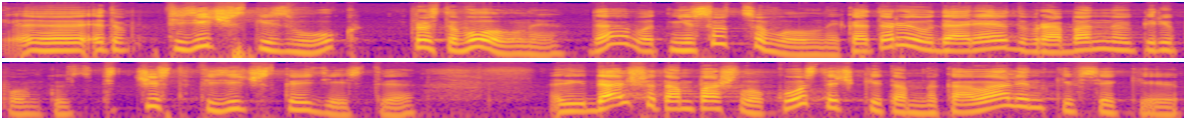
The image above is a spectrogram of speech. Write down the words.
э, это физический звук, просто волны, да, вот несутся волны, которые ударяют в барабанную перепонку. Чисто физическое действие. И дальше там пошло косточки, там наковаленки всякие,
